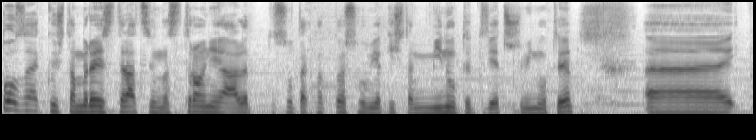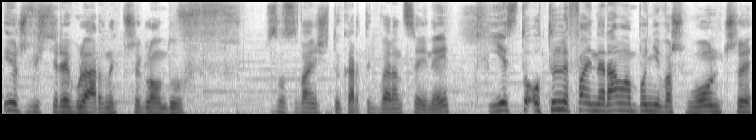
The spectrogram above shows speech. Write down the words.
poza jakąś tam rejestracją na stronie, ale to są tak to są jakieś tam minuty, 2-3 minuty i oczywiście regularnych przeglądów stosowania się do karty gwarancyjnej. Jest to o tyle fajna rama, ponieważ łączy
